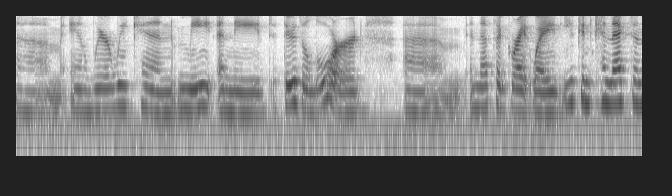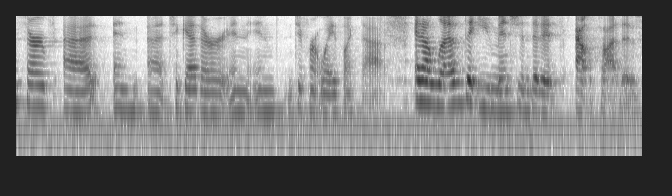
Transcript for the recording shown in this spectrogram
um, and where we can meet a need through the Lord. Um, and that's a great way. You can connect and serve uh, and uh, together in, in different ways like that. And I love that you mentioned that it's outside of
